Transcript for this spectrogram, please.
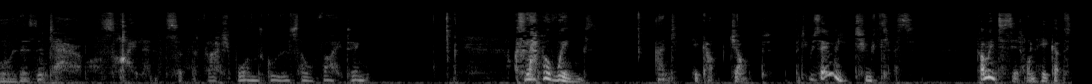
Oh, there's a terrible silence at the Flashburn School of Sword Fighting. A flap of wings, and Hiccup jumped, but he was only Toothless, coming to sit on Hiccup's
